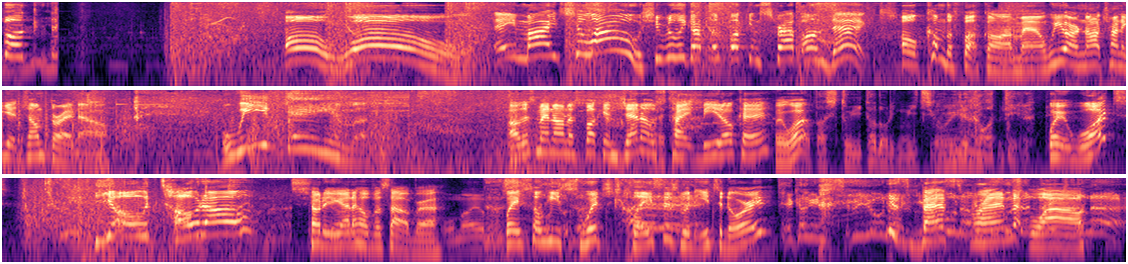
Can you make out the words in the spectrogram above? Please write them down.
fuck? Oh, whoa! Hey, my, chill. She really got the fucking strap on deck. Oh, come the fuck on, man. We are not trying to get jumped right now. Weave game. Oh, this man on his fucking Genos type beat. Okay. Wait, what? Wait, what? Yo, Todo? Todo, you gotta help us out, bro. Wait, so he switched places with Itadori? his best friend? Wow.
